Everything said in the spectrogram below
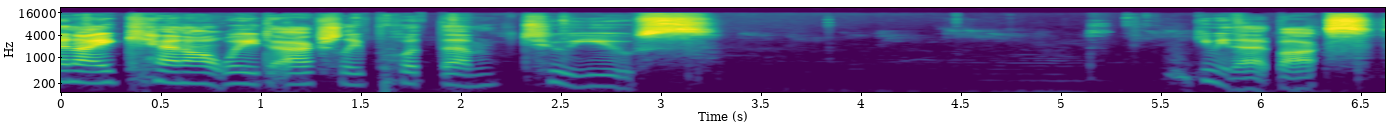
And I cannot wait to actually put them to use. Give me that box.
